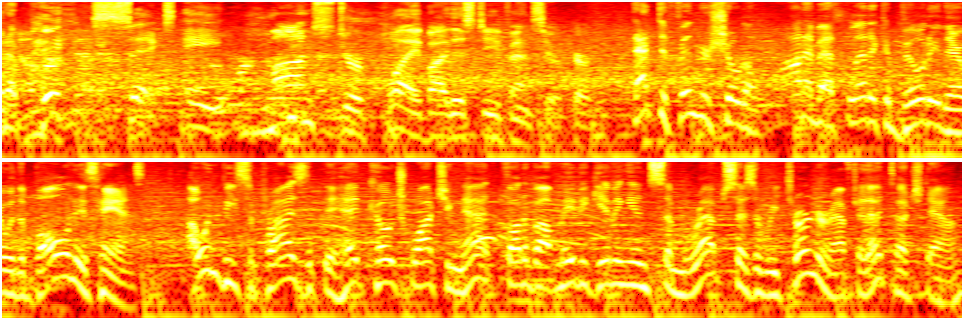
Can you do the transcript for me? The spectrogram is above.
And a pick six. A monster play by this defense here, Kirk. That defender showed a lot of athletic ability there with the ball in his hands. I wouldn't be surprised if the head coach watching that thought about maybe giving him some reps as a returner after that touchdown.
